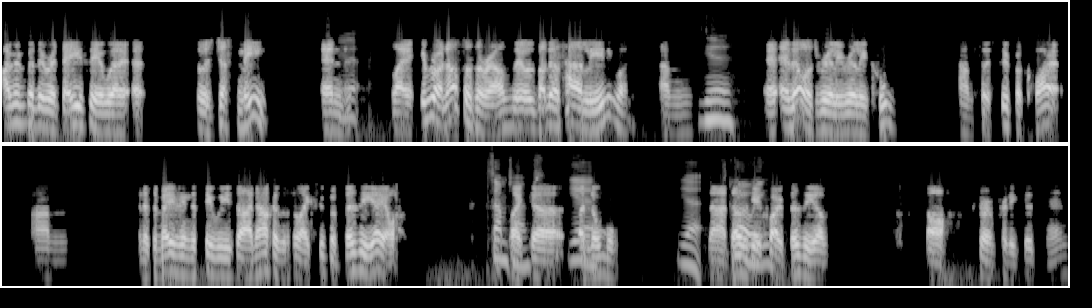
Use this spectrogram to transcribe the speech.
I remember there were days there where it, it was just me, and yeah. like everyone else was around. There was, but there was hardly anyone. Um, Yeah. and, and that was really really cool. Um, so super quiet. Um, and it's amazing to see where you are now because it's like super busy, eh? Or Sometimes, like uh, yeah, a normal. yeah. Nah, it does get quite busy. Of oh, it's growing pretty good, man.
